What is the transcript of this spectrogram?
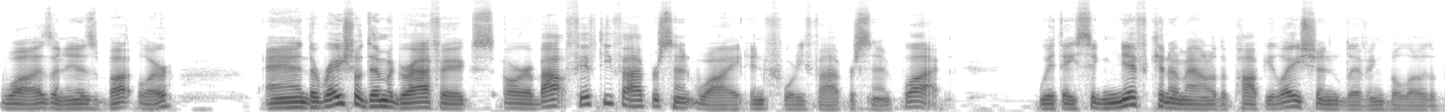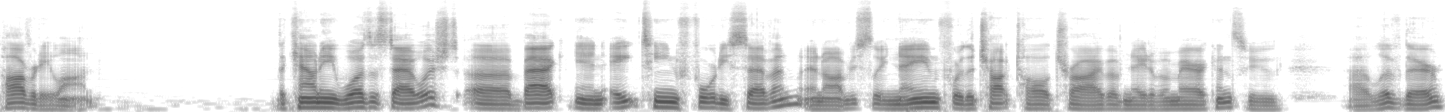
was and is Butler, and the racial demographics are about 55% white and 45% black, with a significant amount of the population living below the poverty line. The county was established uh, back in 1847 and obviously named for the Choctaw tribe of Native Americans who uh, lived there.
